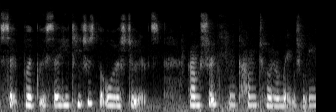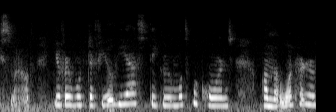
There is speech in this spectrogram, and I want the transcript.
said Blakely said he teaches the older students. I'm sure you can come to an arrangement, he smiled. You ever worked a field, he asked. They grew multiple corns on the 100,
